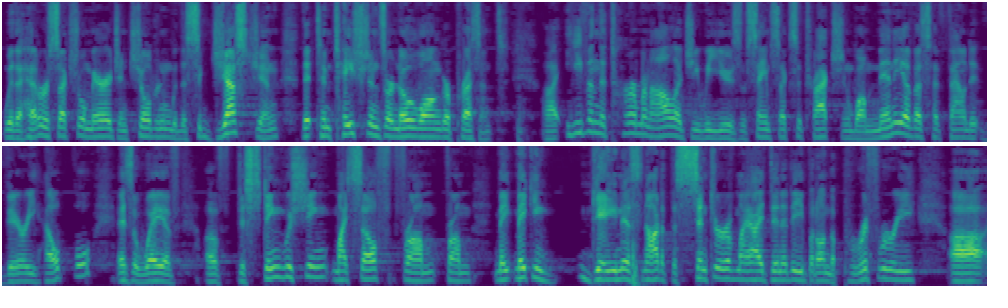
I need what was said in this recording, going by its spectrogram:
with a heterosexual marriage and children with a suggestion that temptations are no longer present. Uh, even the terminology we use of same-sex attraction, while many of us have found it very helpful as a way of, of distinguishing myself from, from ma- making gayness not at the center of my identity, but on the periphery. Uh,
